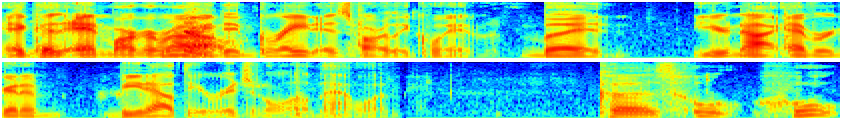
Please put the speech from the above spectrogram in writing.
And, 'cause- and Margot Robbie No. did great as Harley Quinn, but you're not ever going to beat out the original on that one. Cause who who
